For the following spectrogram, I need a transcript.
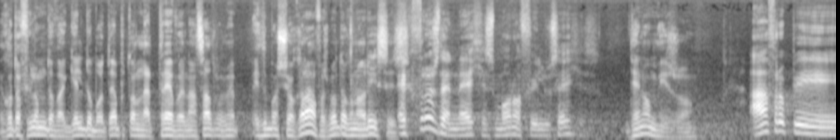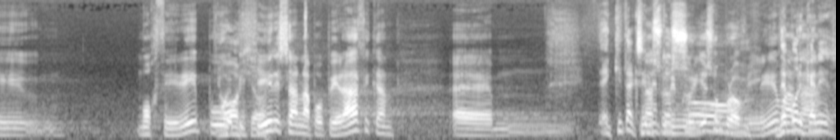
Έχω το φίλο μου τον Βαγγέλη τον Ποτέ που τον λατρεύω, ένας άνθρωπος με δημοσιογράφος, μην το γνωρίσεις. Εχθρούς δεν έχεις, μόνο φίλους έχεις; Δεν νομίζω. Άνθρωποι μοχθηροί που Όχι, επιχείρησαν, αποπειράθηκαν ε, Ε, κοίταξε, Να είναι σου τόσο... δημιουργήσουν προβλήματα. Δεν, μπορεί κανείς,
